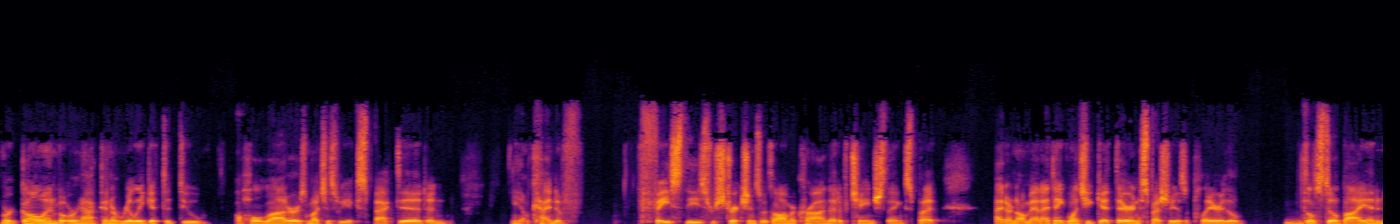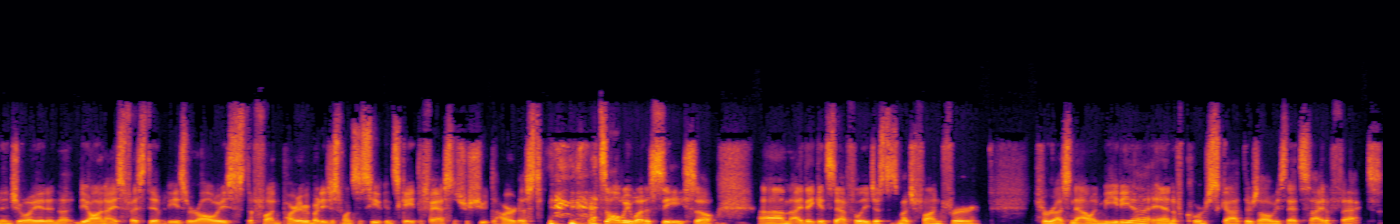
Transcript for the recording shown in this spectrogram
we're going but we're not going to really get to do a whole lot or as much as we expected and you know kind of face these restrictions with omicron that have changed things but i don't know man i think once you get there and especially as a player they'll they'll still buy in and enjoy it and the, the on ice festivities are always the fun part everybody just wants to see who can skate the fastest or shoot the hardest that's all we want to see so um, i think it's definitely just as much fun for for us now in media. And of course, Scott, there's always that side effect.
